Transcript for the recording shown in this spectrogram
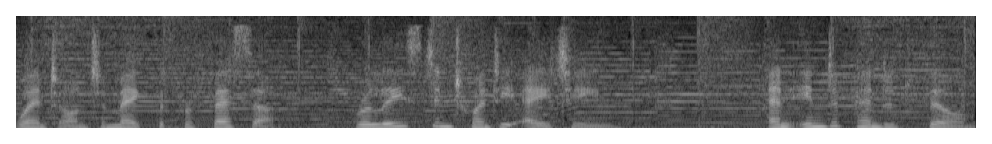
went on to make The Professor, released in 2018, an independent film,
